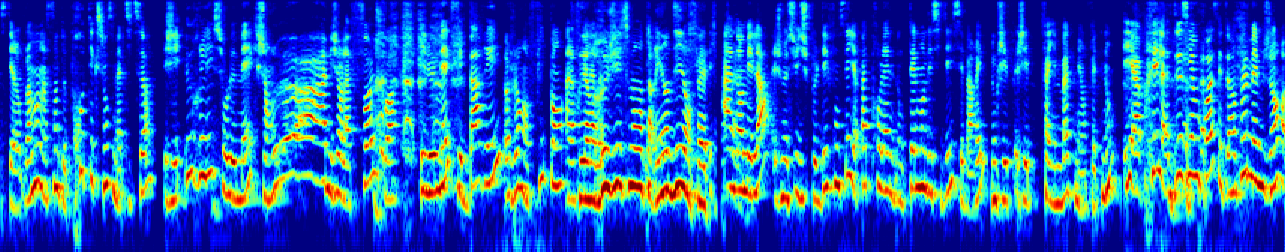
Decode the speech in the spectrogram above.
C'était vraiment l'instinct de protection. C'est ma petite sœur. J'ai hurlé sur le mec, genre Ah mais genre la folle quoi. Et le mec s'est barré, genre en flippant. Alors C'est un avait- rugissement, t'as rien dit en fait. ah non mais là, je me suis dit je peux le défoncer, il y a pas de problème. Donc tellement décidé, il s'est barré. Donc j'ai j'ai failli me battre mais en fait non. Et après la deuxième fois, c'était un peu le même genre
